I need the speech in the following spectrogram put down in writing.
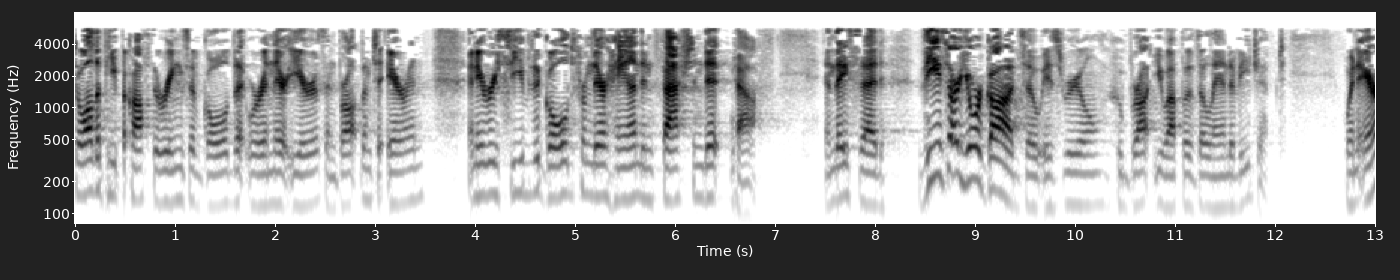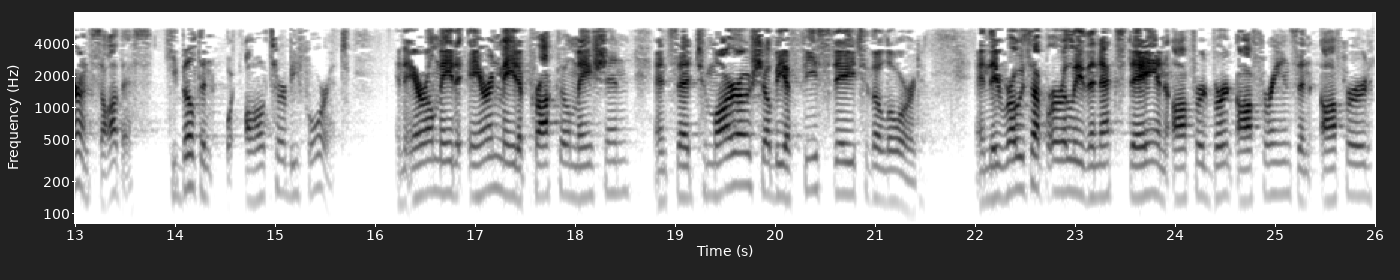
So all the people took off the rings of gold that were in their ears and brought them to Aaron. And he received the gold from their hand and fashioned it calf. And they said, These are your gods, O Israel, who brought you up of the land of Egypt. When Aaron saw this, he built an altar before it. And Aaron made, Aaron made a proclamation and said, Tomorrow shall be a feast day to the Lord. And they rose up early the next day and offered burnt offerings and offered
